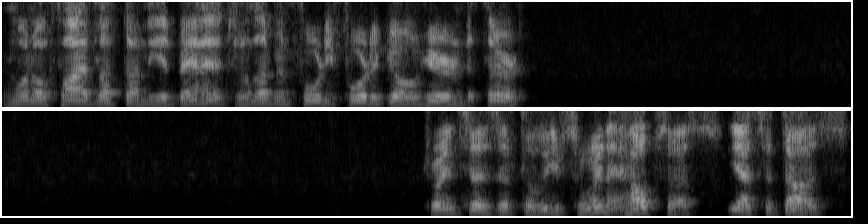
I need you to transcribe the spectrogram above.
105 left on the advantage. 11.44 to go here in the third. Dwayne says if the Leafs win, it helps us. Yes, it does.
